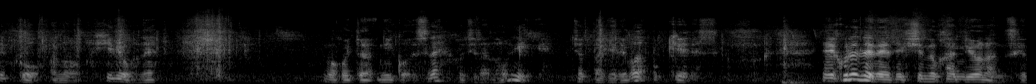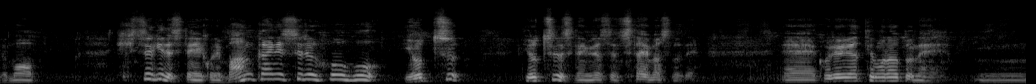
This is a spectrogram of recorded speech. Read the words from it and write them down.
結構あの肥料はね、まあ、こういった2個ですねこちらの方にちょっとあげれば OK です、えー、これでね摘心の完了なんですけども引き続きですねこれ満開にする方法4つ4つですね皆さんに伝えますので、えー、これをやってもらうとねうん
